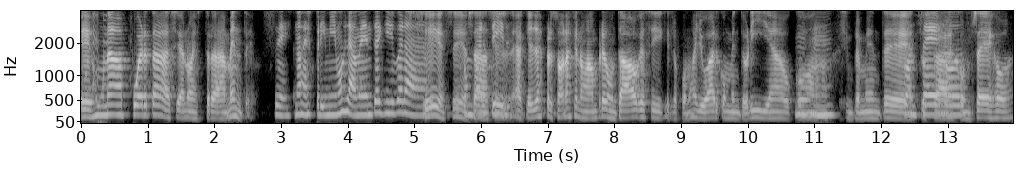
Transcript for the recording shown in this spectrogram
Es una puerta hacia nuestra mente. Sí, nos exprimimos la mente aquí para... Sí, sí, o sea, si- compartir. aquellas personas que nos han preguntado que sí, que los podemos ayudar con mentoría o con Ujú. simplemente tú sabes, Consejos. consejos,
